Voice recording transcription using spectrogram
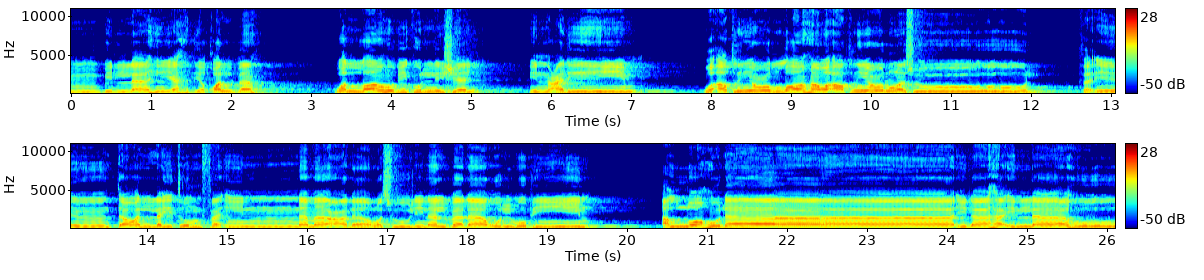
بالله يهد قلبه والله بكل شيء إن عليم. وأطيعوا الله وأطيعوا الرسول. فإن توليتم فإنما على رسولنا البلاغ المبين. الله لا إله إلا هو.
